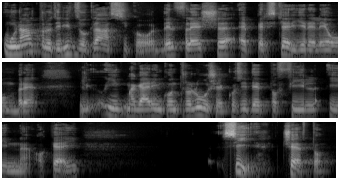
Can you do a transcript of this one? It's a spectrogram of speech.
Un altro utilizzo classico del flash è per schiarire le ombre, magari in controluce, il cosiddetto fill in, ok? Sì, certo,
